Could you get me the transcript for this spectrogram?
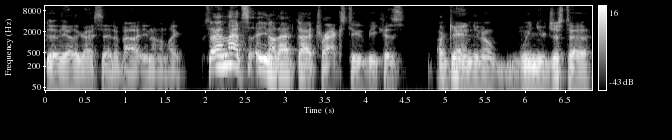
the, the other guy said about, you know, like so and that's you know, that that tracks too, because again, you know, when you're just a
